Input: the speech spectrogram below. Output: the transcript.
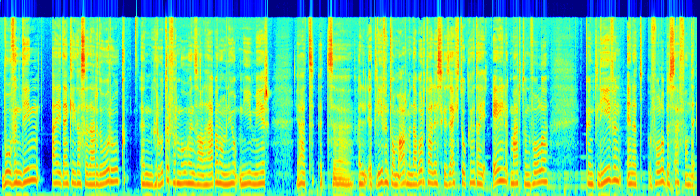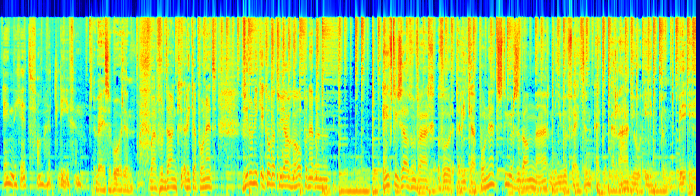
Bovendien denk ik dat ze daardoor ook een groter vermogen zal hebben om nu opnieuw meer ja, het, het, uh, het leven te omarmen. Dat wordt wel eens gezegd ook, hè, dat je eigenlijk maar ten volle kunt leven in het volle besef van de eindigheid van het leven. Wijze woorden. Waarvoor dank, Rika Ponet. Veronique, ik hoop dat we jou geholpen hebben. Heeft u zelf een vraag voor Rika Ponet? Stuur ze dan naar nieuwefeiten.radio1.be.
